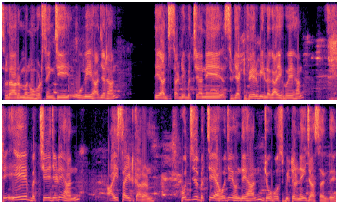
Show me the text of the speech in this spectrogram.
ਸਰਦਾਰ ਮਨੋਹਰ ਸਿੰਘ ਜੀ, ਉਹ ਵੀ ਹਾਜ਼ਰ ਹਨ ਤੇ ਅੱਜ ਸਾਡੇ ਬੱਚਿਆਂ ਨੇ ਸਬਜੈਕਟ ਫੇਅਰ ਵੀ ਲਗਾਏ ਹੋਏ ਹਨ ਤੇ ਇਹ ਬੱਚੇ ਜਿਹੜੇ ਹਨ ਆਈਸਾਈਟ ਕਾਰਨ ਕੁਝ ਬੱਚੇ ਇਹੋ ਜਿਹੇ ਹੁੰਦੇ ਹਨ ਜੋ ਹਸਪੀਟਲ ਨਹੀਂ ਜਾ ਸਕਦੇ।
